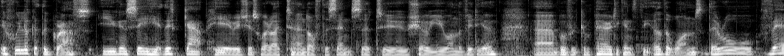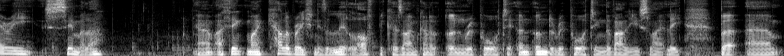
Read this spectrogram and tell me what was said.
if we look at the graphs, you can see here, this gap here is just where I turned off the sensor to show you on the video. Um, but if we compare it against the other ones, they're all very similar. Um, I think my calibration is a little off because I'm kind of unreporting, un underreporting the value slightly, but um,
